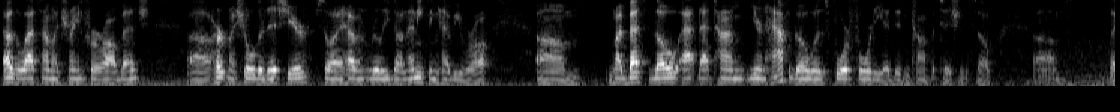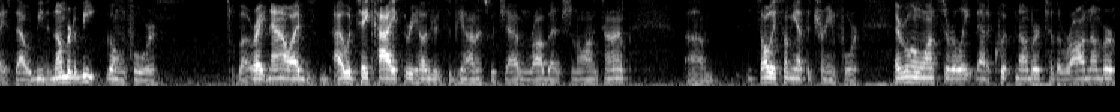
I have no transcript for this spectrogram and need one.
That was the last time I trained for a raw bench. Uh, hurt my shoulder this year, so I haven't really done anything heavy raw. Um, my best though at that time, year and a half ago, was 440. I did in competition, so um, I guess that would be the number to beat going forward. But right now, I I would take high 300s to be honest with you. I haven't raw benched in a long time. Um, it's always something you have to train for. Everyone wants to relate that equip number to the raw number,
